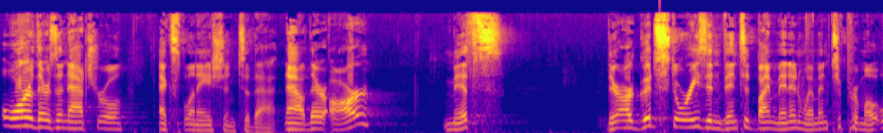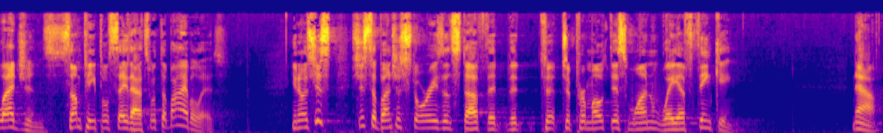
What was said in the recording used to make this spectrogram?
Or there's a natural explanation to that. Now, there are myths. There are good stories invented by men and women to promote legends. Some people say that's what the Bible is. You know, it's just, it's just a bunch of stories and stuff that, that, to, to promote this one way of thinking. Now,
